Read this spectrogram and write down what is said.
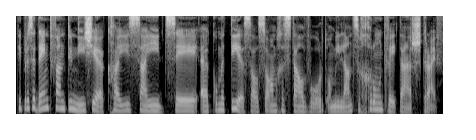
Die president van Tunesië, Kais Saied, sê 'n komitee sal saamgestel word om die land se grondwet te herskryf.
